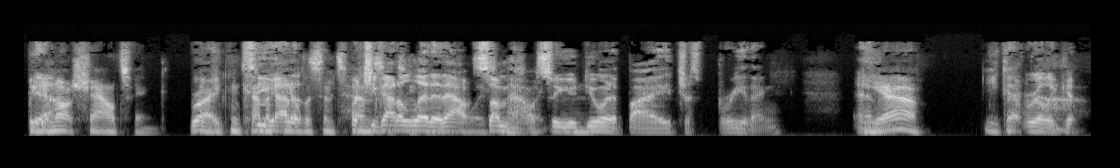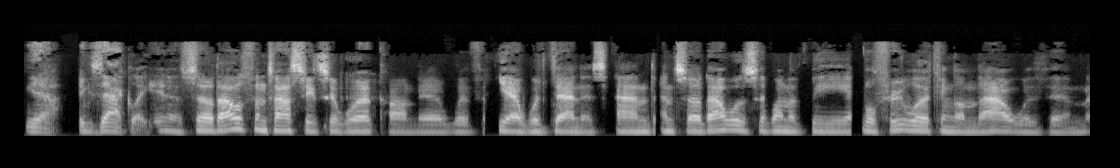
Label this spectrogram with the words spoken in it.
but Yeah. you're not shouting. Right. You can So kind you of gotta- feel this intensity. But you got to let it out somehow. So you're mm. doing it by just breathing. yeah. You That get really good. Yeah, exactly. Yeah, so that was fantastic to work on uh, with yeah with Dennis, and and so that was one of the well through working on that with him.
